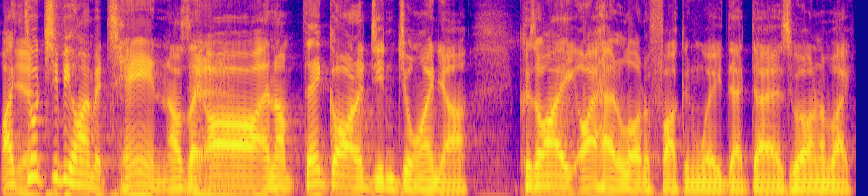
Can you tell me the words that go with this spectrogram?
I Yeah. thought she'd be home at ten. I was like, Yeah, oh, and I'm thank God I didn't join you because I I had a lot of fucking weed that day as well, and I'm like.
